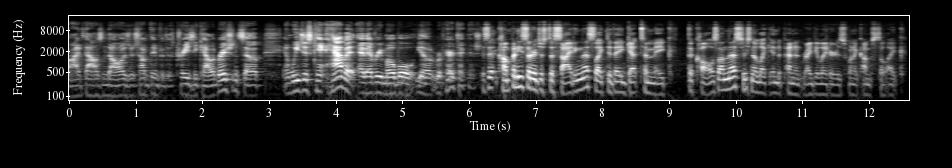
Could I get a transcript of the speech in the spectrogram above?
five thousand dollars or something for this crazy calibration setup, and we just can't have it at every mobile you know repair technician." Is it companies that are just deciding this? Like, do they get to make the calls on this? There's no like independent regulators when it comes to like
